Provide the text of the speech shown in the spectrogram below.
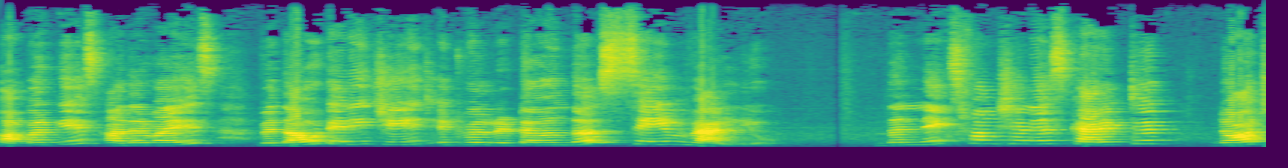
uppercase otherwise without any change it will return the same value. The next function is character dot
